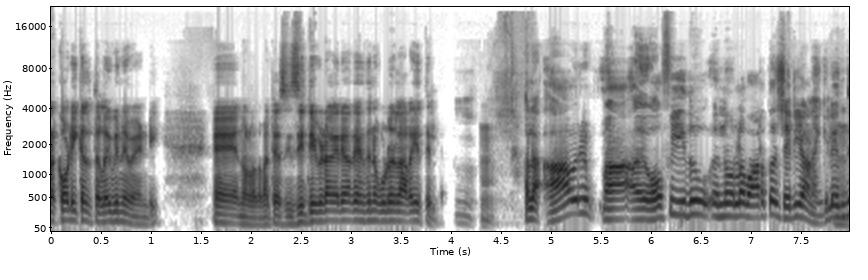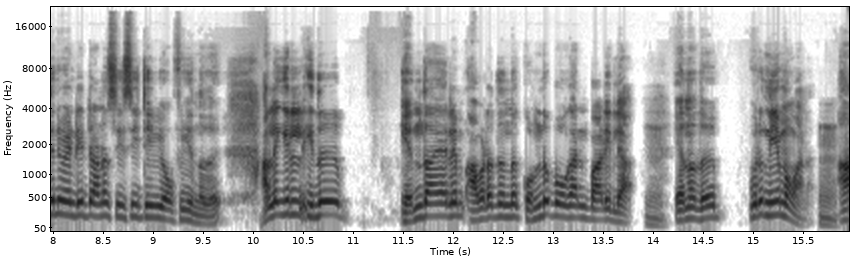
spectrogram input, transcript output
റെക്കോർഡിക്കൽ തെളിവിന് വേണ്ടി എന്നുള്ളത്. മറ്റേ സി സി ടി വിയുടെ കാര്യം അദ്ദേഹത്തിന് കൂടുതൽ അറിയത്തില്ല. അല്ല ആ ഒരു ഓഫ് ചെയ്തു എന്നുള്ള വാർത്ത ശരിയാണെങ്കിൽ എന്തിനു വേണ്ടിയിട്ടാണ് C C T V off ചെയ്യുന്നത്? അല്ലെങ്കിൽ ഇത് എന്തായാലും അവിടെ നിന്ന് കൊണ്ടുപോകാൻ പാടില്ല. എന്നത് ഒരു നിയമമാണ്. ആ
